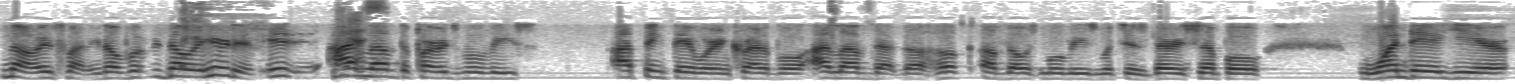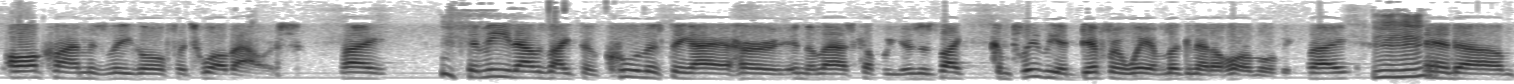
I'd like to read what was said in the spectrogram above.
No, it's funny. No, but no, here it is. It, I love the Purge movies. I think they were incredible. I love the the hook of those movies, which is very simple. One day a year, all crime is legal for twelve hours. Right? to me, that was like the coolest thing I had heard in the last couple of years. It's like completely a different way of looking at a horror movie, right? And um,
